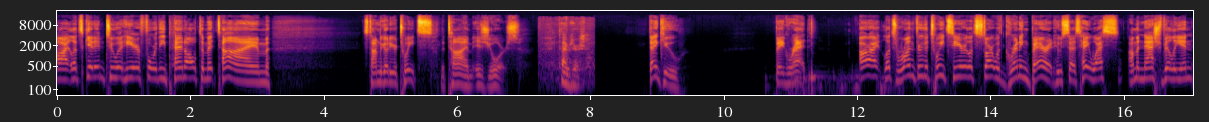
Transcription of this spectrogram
All right, let's get into it here for the penultimate time. It's time to go to your tweets. The time is yours. Time's yours. Thank you, Big Red. All right, let's run through the tweets here. Let's start with Grinning Barrett, who says, Hey, Wes, I'm a Nashvilleian.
